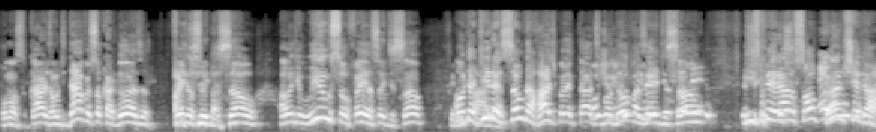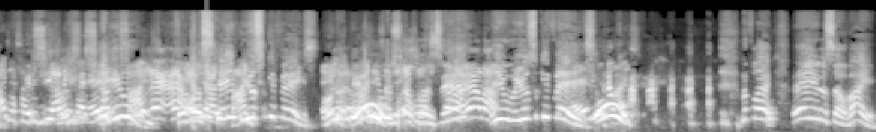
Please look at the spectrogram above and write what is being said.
pro nosso Carlos, onde Davidson Cardoso fez a sua Participa. edição, onde o Wilson fez a sua edição, Você onde a paga. direção da Rádio Conectados Poxa, mandou eu fazer a edição e esperaram só o É Carlos chegar. Esse Alex, é esse ele que Alex faz. É, é, Foi você e o. Wilson que fez. Olha, eu? Foi você ela. e o Wilson que É fez. ele que. Não foi? Ei, Wilson, vai.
